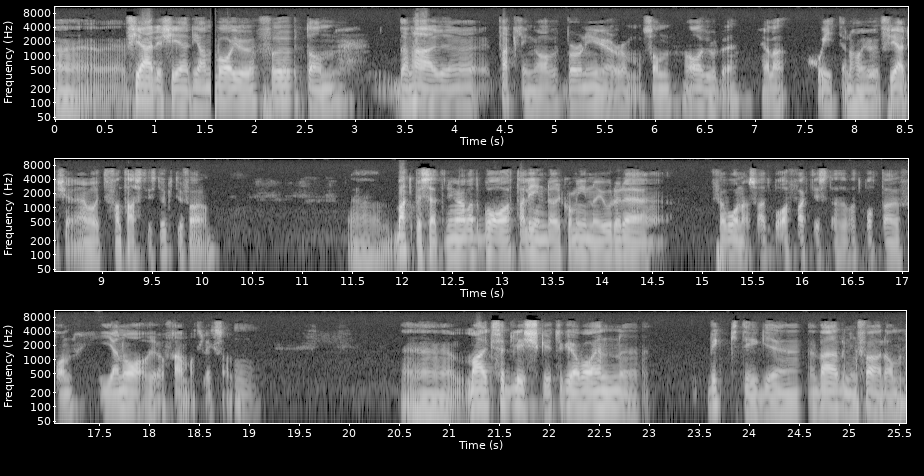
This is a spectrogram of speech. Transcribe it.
Uh, fjärde kedjan var ju förutom den här tacklingen av Bernier som avgjorde hela skiten har ju fjärdekedjan varit fantastiskt duktig för dem. Uh, backbesättningen har varit bra. Talinder kom in och gjorde det förvånansvärt bra faktiskt. Alltså varit borta från januari och framåt liksom. Mm. Uh, Mark Sedliski tycker jag var en viktig eh, värvning för dem.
